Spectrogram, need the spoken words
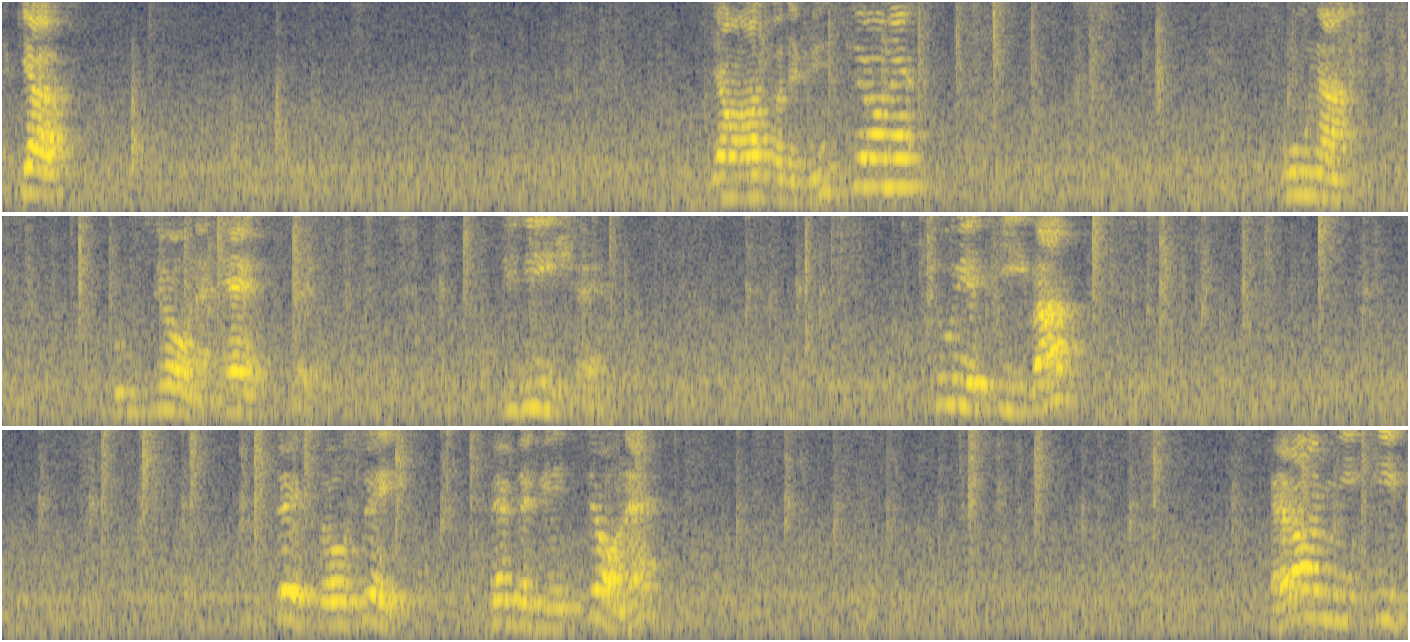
È chiaro? vediamo l'altra definizione. Una funzione f si dice suriettiva se solo se per definizione per ogni y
